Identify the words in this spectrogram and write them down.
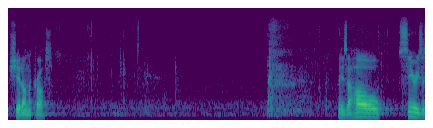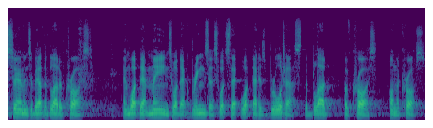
shed on the cross. There's a whole series of sermons about the blood of Christ and what that means, what that brings us, what's that, what that has brought us, the blood of Christ on the cross.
